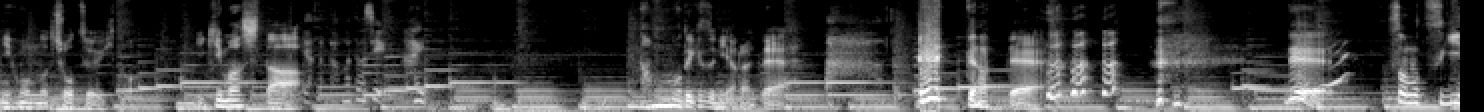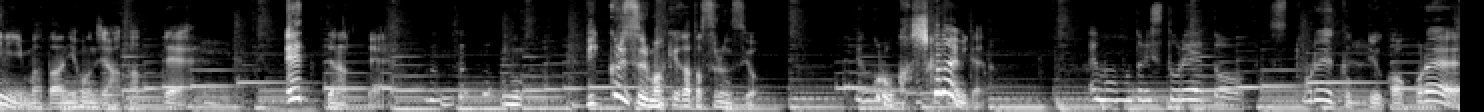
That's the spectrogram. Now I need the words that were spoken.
日本の超強い人行きました。い。いや、頑張ってほしい。はい。何もできずにやられて。えっ？てなって。でその次にまた日本人当たって。ええってなって びっくりする負け方するんですよえこれおかしくない？みたいなえもう本当にストレート。ストレートっていうかこれ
